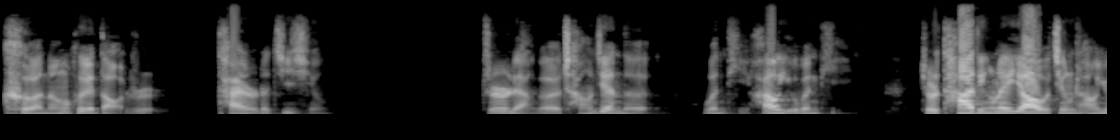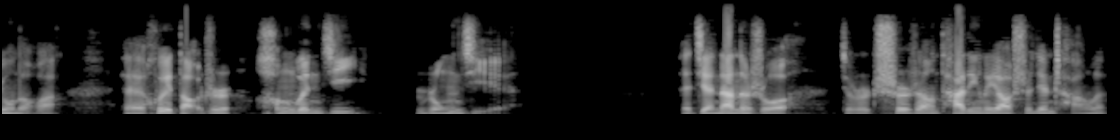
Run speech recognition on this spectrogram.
可能会导致胎儿的畸形，这是两个常见的问题。还有一个问题。就是他汀类药物经常用的话，呃，会导致横纹肌溶解。呃，简单的说，就是吃上他汀类药时间长了，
